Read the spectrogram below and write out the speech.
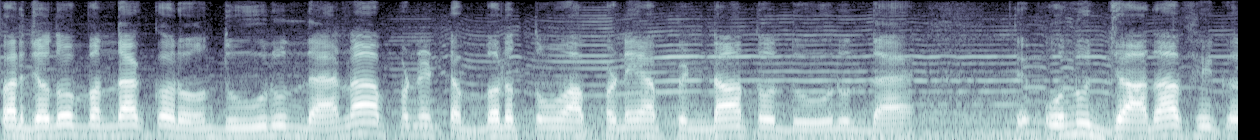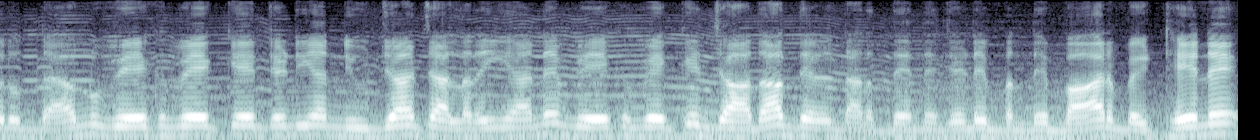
ਪਰ ਜਦੋਂ ਬੰਦਾ ਘਰੋਂ ਦੂਰ ਹੁੰਦਾ ਹੈ ਨਾ, ਆਪਣੇ ਟੱਬਰ ਤੋਂ, ਆਪਣੇ ਆ ਪਿੰਡਾਂ ਤੋਂ ਦੂਰ ਹੁੰਦਾ ਹੈ, ਤੇ ਉਹਨੂੰ ਜ਼ਿਆਦਾ ਫਿਕਰ ਹੁੰਦਾ ਉਹਨੂੰ ਵੇਖ ਵੇਖ ਕੇ ਜਿਹੜੀਆਂ ਨਿਊਜ਼ਾਂ ਚੱਲ ਰਹੀਆਂ ਨੇ, ਵੇਖ ਵੇਖ ਕੇ ਜ਼ਿਆਦਾ ਦਿਲ ਡਰਦੇ ਨੇ ਜਿਹੜੇ ਬੰਦੇ ਬਾਹਰ ਬੈਠੇ ਨੇ।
